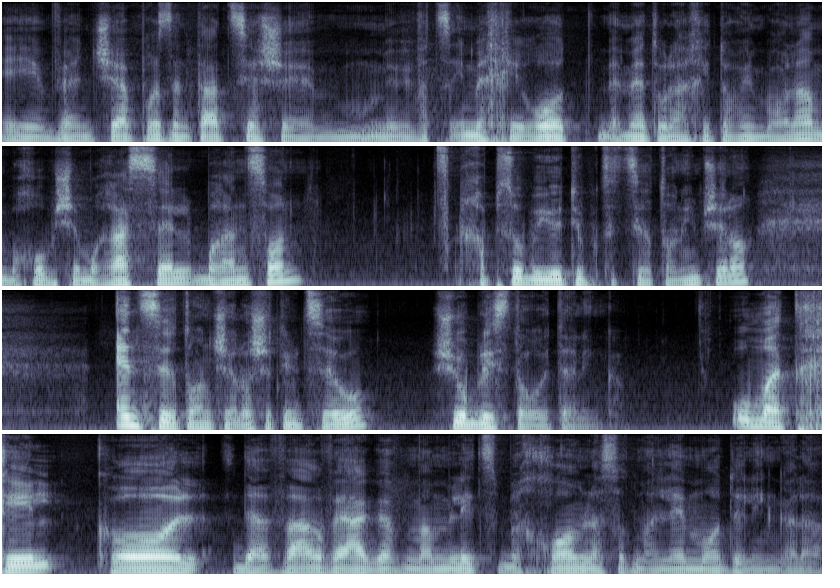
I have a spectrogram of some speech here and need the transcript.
אה, ואנשי הפרזנטציה שמבצעים מכירות באמת אולי הכי טובים בעולם, בחור בשם ראסל ברנסון, חפשו ביוטיוב קצת סרטונים שלו. אין סרטון שלו שתמצאו שהוא בלי storytelling. הוא מתחיל כל דבר, ואגב, ממליץ בחום לעשות מלא modeling עליו.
